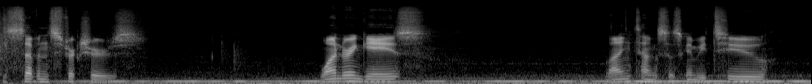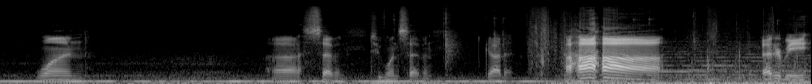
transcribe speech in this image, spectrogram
The seven strictures. Wandering gaze. Lying tongue, so it's gonna be two, one, uh, seven. Two one seven. Got it. Ha ha ha! It better be.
